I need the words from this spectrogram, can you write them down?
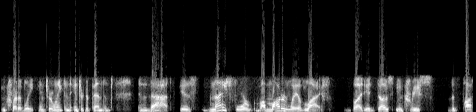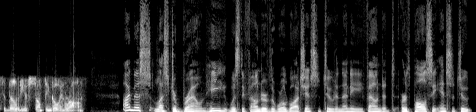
incredibly interlinked and interdependent. And that is nice for a modern way of life, but it does increase the possibility of something going wrong. I miss Lester Brown. He was the founder of the Worldwatch Institute and then he founded Earth Policy Institute.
